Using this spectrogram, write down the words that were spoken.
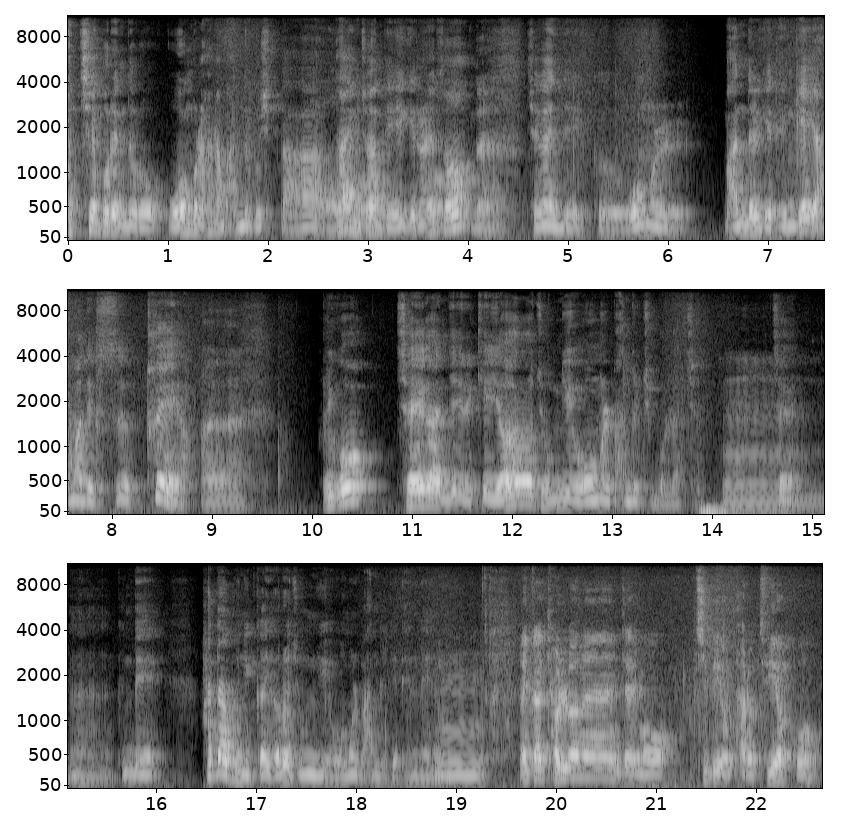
자체 브랜드로 웜을 하나 만들고 싶다. 어. 사장님 저한테 얘기를 해서 네. 제가 이제 그 웜을 만들게 된 게 야마데스 2예요. 아, 그리고 제가 이제 이렇게 여러 종류의 웜을 만들 줄 몰랐죠. 음. 제, 어, 근데 하다 보니까 여러 종류의 웜을 만들게 됐네요. 음, 그러니까 결론은 이제 뭐 집이 요 바로 뒤였고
